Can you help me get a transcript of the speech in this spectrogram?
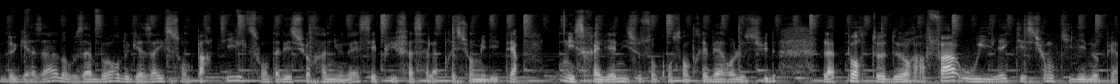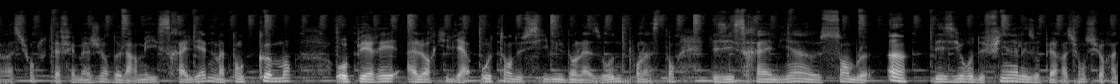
de Gaza, aux abords de Gaza. Ils sont partis, ils sont allés sur Khan et puis face à la pression militaire israélienne, ils se sont concentrés vers le sud, la porte de Rafah, où il est question qu'il y ait une opération tout à fait majeure de l'armée israélienne. Maintenant, comment opérer alors qu'il y a autant de civils dans la zone? Pour l'instant, les Israéliens euh, semblent, un, désireux de finir les opérations sur Khan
